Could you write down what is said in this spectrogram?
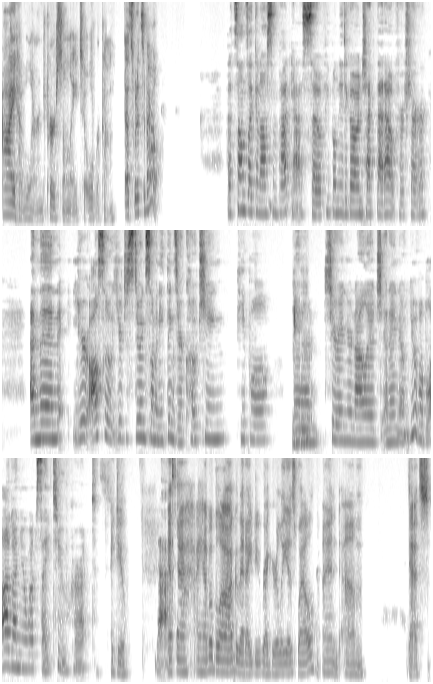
I have learned personally to overcome. That's what it's about. That sounds like an awesome podcast. So people need to go and check that out for sure. And then you're also you're just doing so many things. You're coaching people mm-hmm. and sharing your knowledge. And I know you have a blog on your website too, correct? I do. Yeah. Yes, I, I have a blog that I do regularly as well. And um, that's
